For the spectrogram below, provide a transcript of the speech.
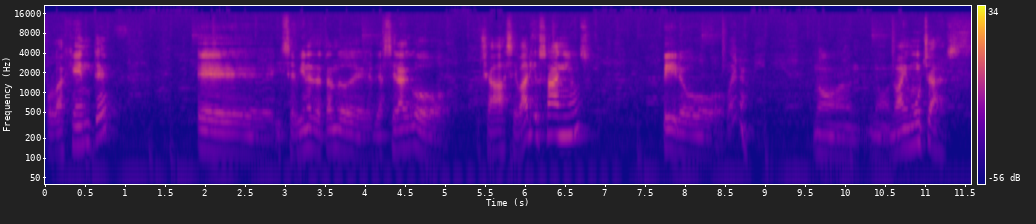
por la gente. eh, y se viene tratando de hacer algo ya hace varios años. Pero bueno, no, no, no hay muchas,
